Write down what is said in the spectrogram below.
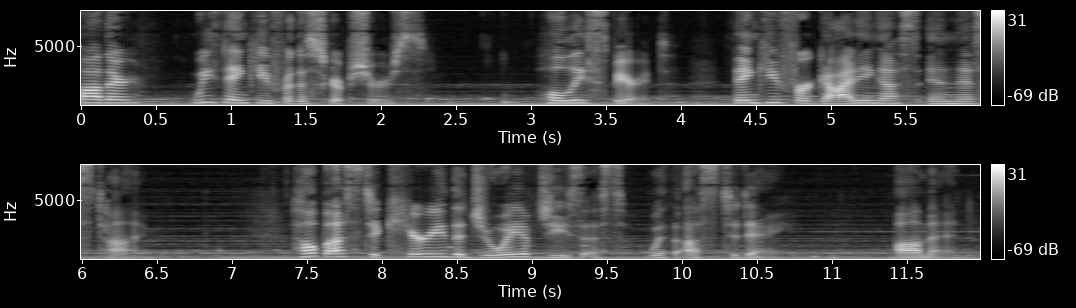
Father, we thank you for the scriptures. Holy Spirit, thank you for guiding us in this time. Help us to carry the joy of Jesus with us today. Amen.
